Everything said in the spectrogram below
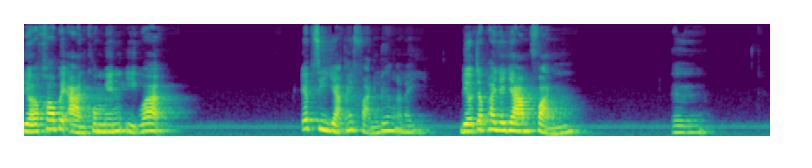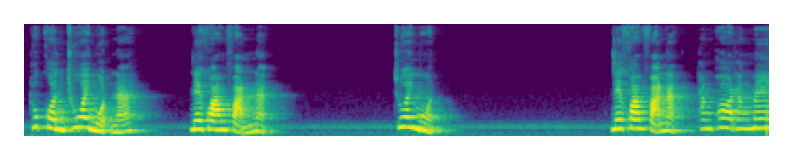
เดี๋ยวเข้าไปอ่านคอมเมนต์อีกว่า FC อยากให้ฝันเรื่องอะไรอีก เดี๋ยวจะพยายามฝัน เออ ทุกคนช่วยหมดนะ ในความฝันน่ะ ช่วยหมด ในความฝันน่ะ ทั้งพ่อทั้งแม่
